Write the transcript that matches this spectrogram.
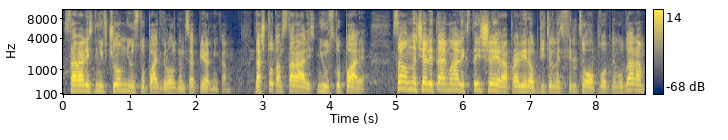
старались ни в чем не уступать грозным соперникам. Да что там старались, не уступали. В самом начале тайма Алекс Тейшейра проверил бдительность Фельцова плотным ударом,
